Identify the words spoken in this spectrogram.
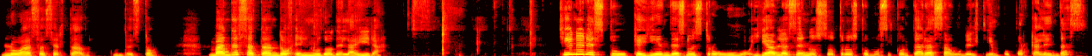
Lo has acertado, contestó. Van desatando el nudo de la ira. ¿Quién eres tú que hiendes nuestro humo y hablas de nosotros como si contaras aún el tiempo por calendas?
